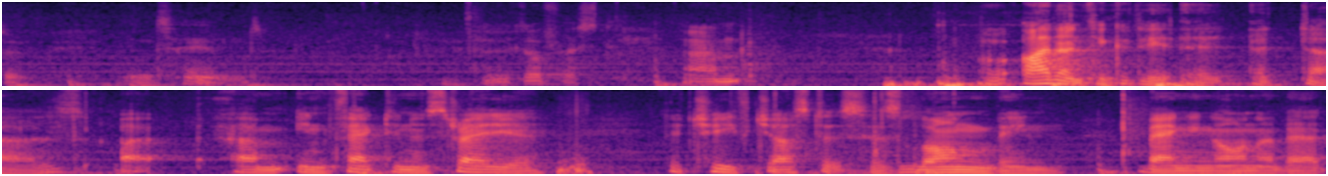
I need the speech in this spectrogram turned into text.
to intend. You go first? Um, I don't think it, it, it does. Uh, um, in fact, in Australia, the Chief Justice has long been banging on about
